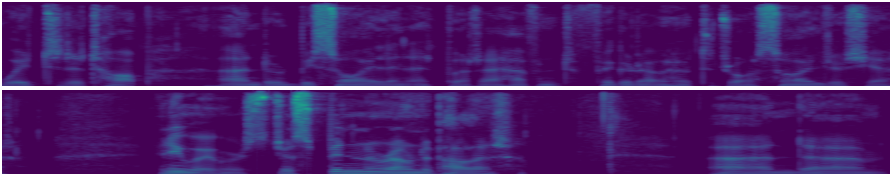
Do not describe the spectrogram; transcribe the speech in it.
way to the top and there'll be soil in it but I haven't figured out how to draw soil just yet. Anyway we're just spinning around the pallet and um,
